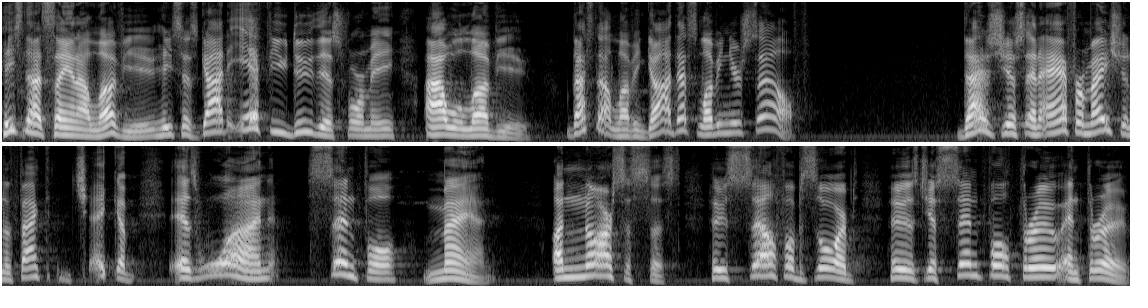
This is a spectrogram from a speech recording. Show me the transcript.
He's not saying, I love you. He says, God, if you do this for me, I will love you. That's not loving God, that's loving yourself. That is just an affirmation of the fact that Jacob is one sinful man, a narcissist who's self absorbed, who is just sinful through and through.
